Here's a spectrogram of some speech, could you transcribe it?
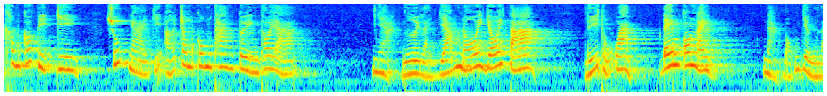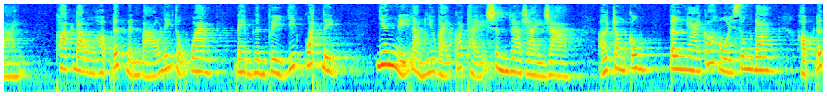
không có việc gì, Suốt ngày chỉ ở trong cung than tuyền thôi ạ. À. Nhà ngươi lại dám nói dối ta. Lý Thủ quan đem con này. Nàng bỗng dừng lại, Thoạt đầu hợp đức định bảo Lý Thủ quan Đem Linh Phi giết quách đi. Nhưng nghĩ làm như vậy có thể sinh ra rầy rà. Ở trong cung, Từ ngày có hồi Xuân Đan Hợp đức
